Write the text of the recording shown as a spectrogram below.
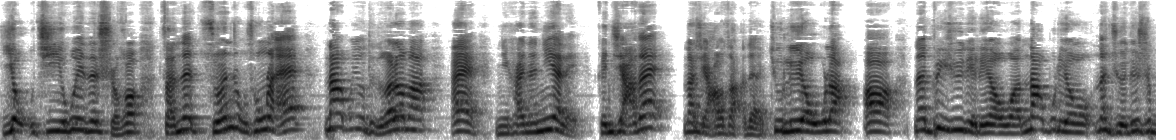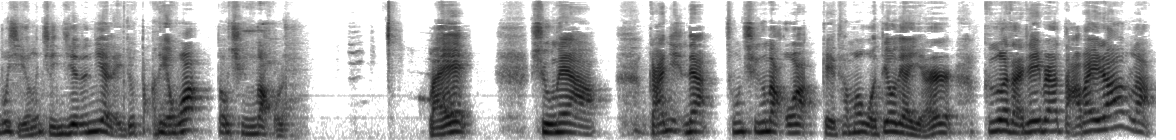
有机会的时候，咱再转祖重来，那不就得了吗？哎，你看这聂磊跟加代那家伙咋的，就撩了啊？那必须得撩啊！那不撩，那绝对是不行。紧接着聂磊就打电话到青岛了。喂，兄弟啊，赶紧的从青岛啊，给他们我调点人儿哥在这边打败仗了，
